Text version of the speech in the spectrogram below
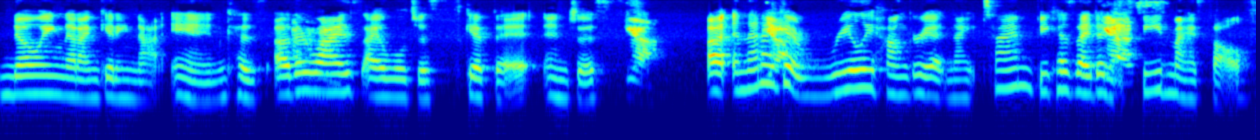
knowing that I'm getting that in because otherwise I will just skip it and just Yeah. Uh, and then I get really hungry at nighttime because I didn't Yes. feed myself,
